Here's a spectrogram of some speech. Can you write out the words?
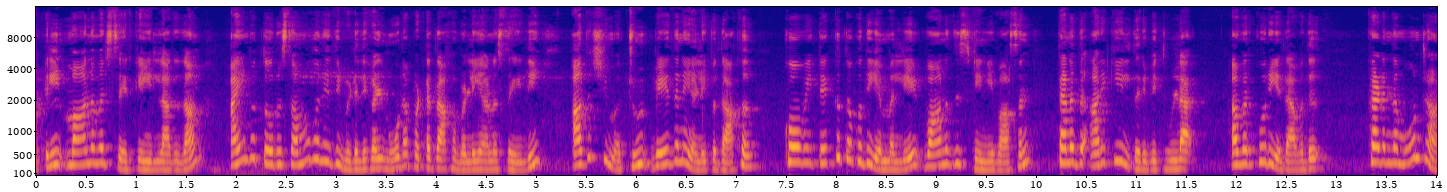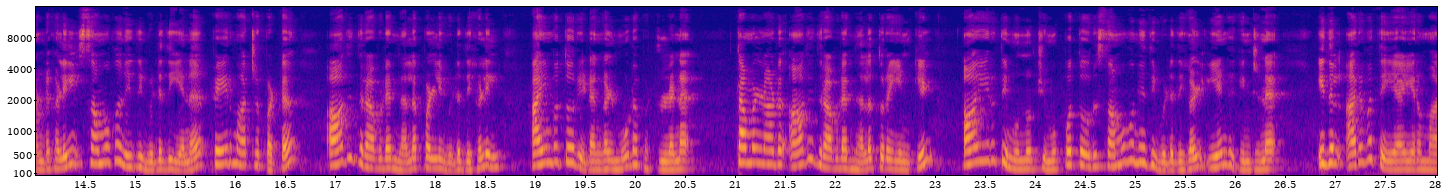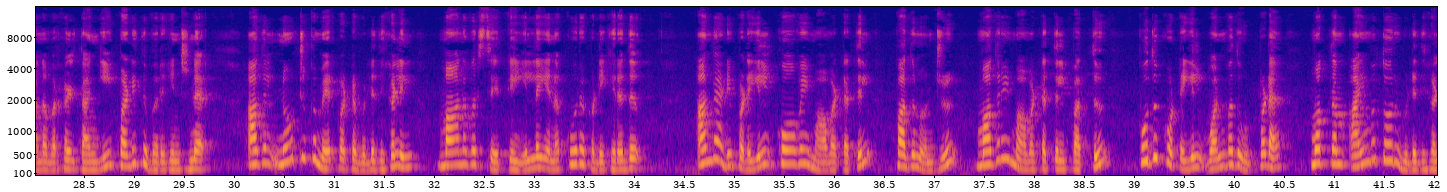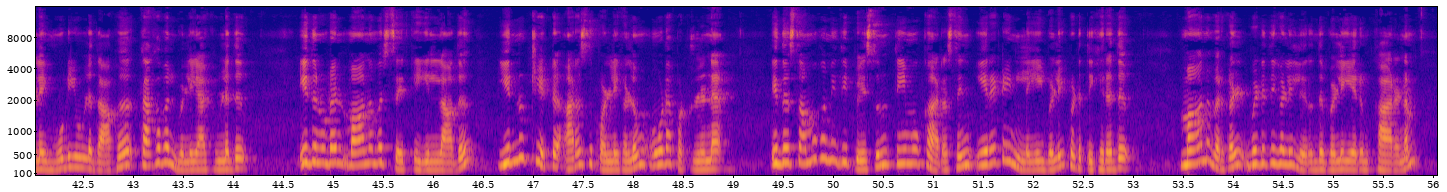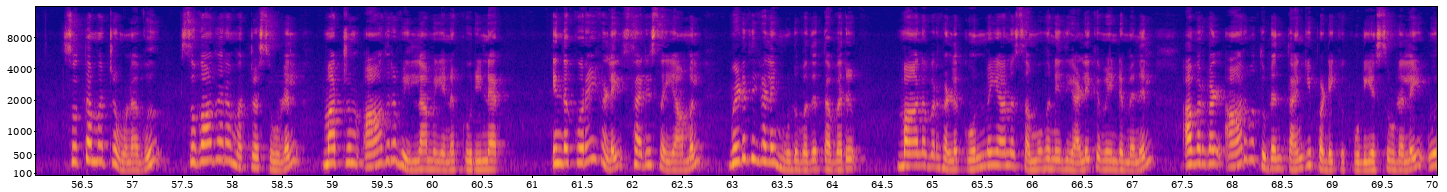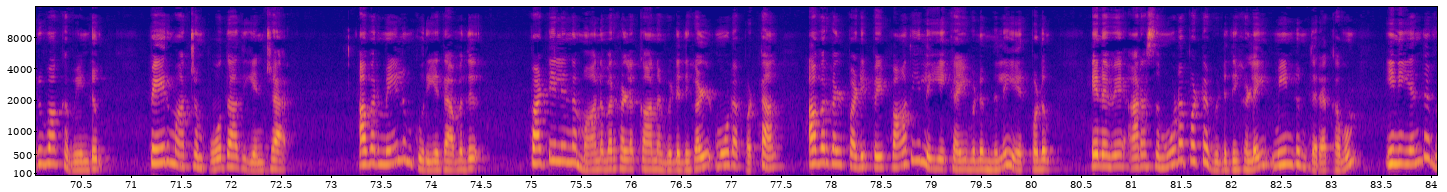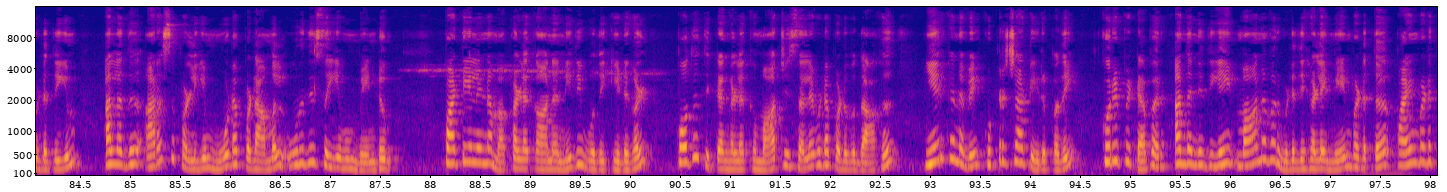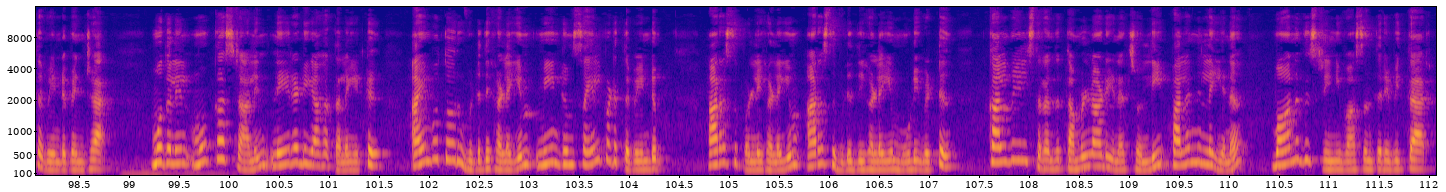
தமிழ்நாட்டில் மாணவர் சேர்க்கை இல்லாததால் ஐம்பத்தோரு சமூக நீதி விடுதிகள் மூடப்பட்டதாக வெளியான செய்தி அதிர்ச்சி மற்றும் வேதனை அளிப்பதாக கோவை தெற்கு தொகுதி எம்எல்ஏ வானதி ஸ்ரீனிவாசன் தனது அறிக்கையில் தெரிவித்துள்ளார். அவர் கூறியதாவது கடந்த மூன்று ஆண்டுகளில் சமூக நீதி விடுதி என பெயர் மாற்றப்பட்ட ஆதிதிராவிடர் நலப்பள்ளி விடுதிகளில் ஐம்பத்தோரு இடங்கள் மூடப்பட்டுள்ளன. தமிழ்நாடு ஆதிதிராவிடர் நலத்துறையின் கீழ் ஆயிரத்தி முன்னூற்றி முப்பத்தோரு சமூக நீதி விடுதிகள் இயங்குகின்றன. இதில் அறுபத்தி ஐயாயிரம் மாணவர்கள் தங்கி படித்து வருகின்றனர். அதில் நூற்றுக்கும் மேற்பட்ட விடுதிகளில் மாணவர் சேர்க்கை இல்லை என கூறப்படுகிறது. அந்த அடிப்படையில் கோவை மாவட்டத்தில் பதினொன்று மதுரை மாவட்டத்தில் பத்து புதுக்கோட்டையில் ஒன்பது உட்பட மொத்தம் ஐம்பத்தோரு விடுதிகளை மூடியுள்ளதாக தகவல் வெளியாகியுள்ளது. இதனுடன் மாணவர் சேர்க்கை இல்லாத இருநூற்றி எட்டு அரசு பள்ளிகளும் மூடப்பட்டுள்ளன. இது சமூக நீதி பேசும் திமுக அரசின் இரட்டை நிலையை வெளிப்படுத்துகிறது. மாணவர்கள் விடுதிகளில் இருந்து வெளியேறும் காரணம் சுத்தமற்ற உணவு சுகாதாரமற்ற சூழல் மற்றும் ஆதரவு இல்லாமை என கூறினர். இந்த குறைகளை சரி செய்யாமல் விடுதிகளை மூடுவது தவறு. மாணவர்களுக்கு உண்மையான சமூக நிதி அளிக்க வேண்டுமெனில் அவர்கள் ஆர்வத்துடன் தங்கி படிக்கக்கூடிய சூழலை உருவாக்க வேண்டும். பேர் மாற்றம் போதாது என்றார். அவர் மேலும் கூறியதாவது பட்டியலின மாணவர்களுக்கான விடுதிகள் மூடப்பட்டால் அவர்கள் படிப்பை பாதியிலேயே கைவிடும் நிலை ஏற்படும். எனவே அரசு மூடப்பட்ட விடுதிகளை மீண்டும் திறக்கவும் இனி எந்த விடுதியும் அல்லது அரசு பள்ளியும் மூடப்படாமல் உறுதி செய்யவும் வேண்டும். பட்டியலின மக்களுக்கான நிதி ஒதுக்கீடுகள் பொது திட்டங்களுக்கு மாற்றி செலவிடப்படுவதாக ஏற்கனவே குற்றச்சாட்டு இருப்பதை குறிப்பிட்ட அவர் அந்த நிதியை மாணவர் விடுதிகளை மேம்படுத்த பயன்படுத்த வேண்டும் என்றார் முதலில் மு ஸ்டாலின் நேரடியாக தலையிட்டு ஐம்பத்தோரு விடுதிகளையும் மீண்டும் செயல்படுத்த வேண்டும். அரசு பள்ளிகளையும் அரசு விடுதிகளையும் மூடிவிட்டு கல்வியில் சிறந்த தமிழ்நாடு என சொல்லி பலனில்லை என வானதி ஸ்ரீனிவாசன் தெரிவித்தார்.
